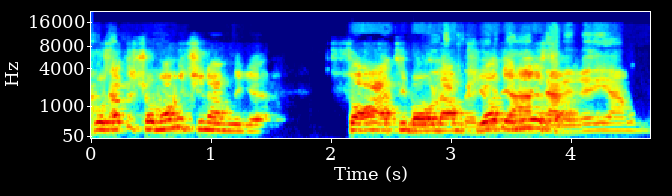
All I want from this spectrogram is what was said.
فرصت شما میچینم دیگه. ساعتی با المپیاد یعنی یه دقیقه هم.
